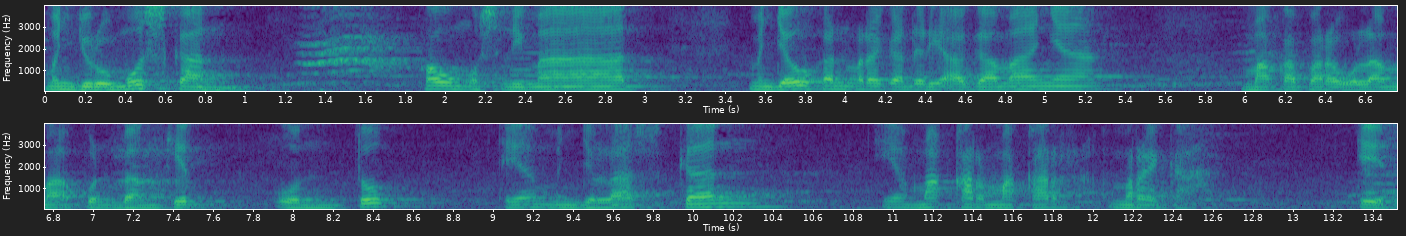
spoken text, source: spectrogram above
menjerumuskan kaum muslimat, menjauhkan mereka dari agamanya, maka para ulama pun bangkit untuk ya menjelaskan ya makar-makar mereka. Iya.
